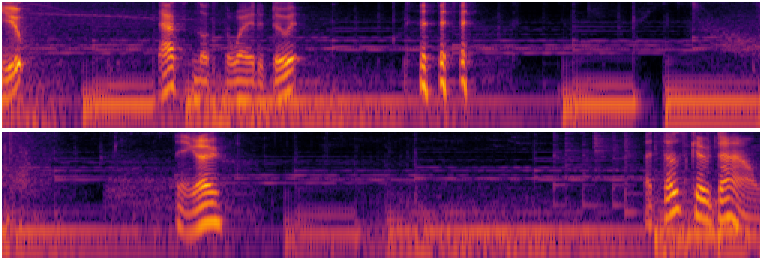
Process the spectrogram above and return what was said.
Nope. That's not the way to do it. there you go. That does go down.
